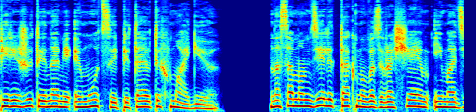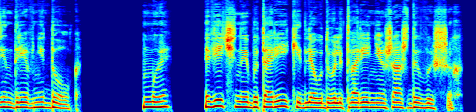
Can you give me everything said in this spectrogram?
пережитые нами эмоции питают их магию. На самом деле так мы возвращаем им один древний долг. Мы — вечные батарейки для удовлетворения жажды высших,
